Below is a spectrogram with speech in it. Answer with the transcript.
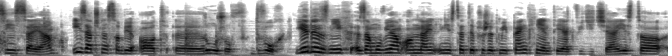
Sinseya i zacznę sobie od y, różów, dwóch. Jeden z nich zamówiłam online i niestety przyszedł mi pęknięty, jak widzicie. Jest to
